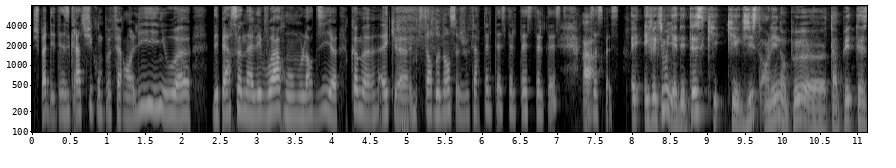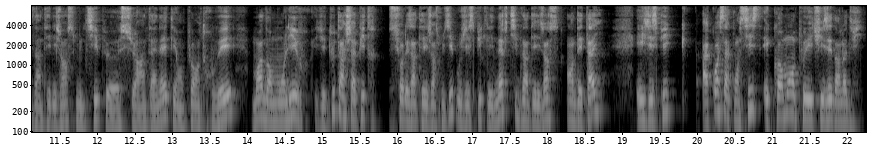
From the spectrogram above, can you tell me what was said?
je sais pas, des tests gratuits qu'on peut faire en ligne ou euh, des personnes à aller voir où on leur dit, euh, comme avec une petite ordonnance, je veux faire tel test, tel test, tel test Comment ah, ça se passe? Effectivement, il y a des tests qui, qui existent en ligne. On peut taper tests d'intelligence multiples sur Internet et on peut en trouver. Moi, dans mon livre, j'ai tout un chapitre sur les intelligences multiples où j'explique les neuf types d'intelligence en détail et j'explique à quoi ça consiste et comment on peut l'utiliser dans notre vie.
